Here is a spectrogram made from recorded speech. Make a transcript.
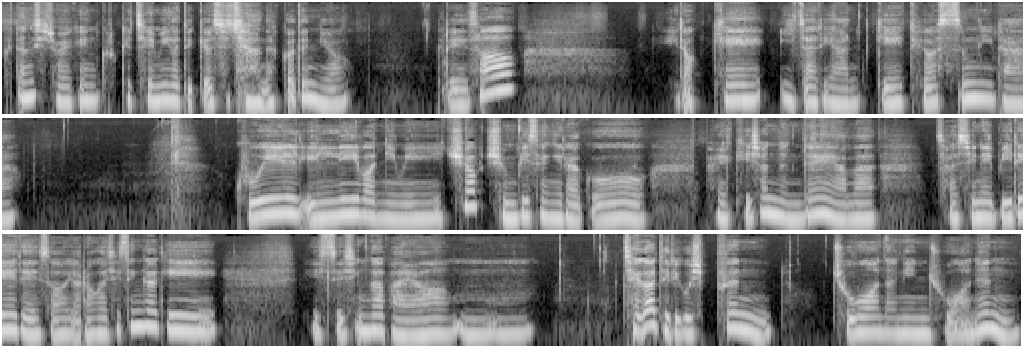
그 당시 저에겐 그렇게 재미가 느껴지지 않았거든요. 그래서 이렇게 이 자리에 앉게 되었습니다. 9112번님이 취업 준비생이라고 밝히셨는데 아마 자신의 미래에 대해서 여러 가지 생각이 있으신가 봐요. 음, 제가 드리고 싶은 조언 아닌 조언은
